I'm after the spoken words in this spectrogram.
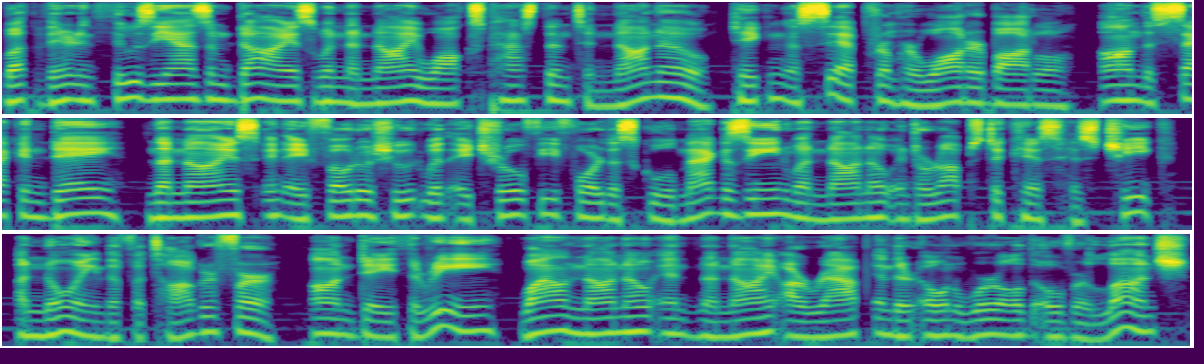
But their enthusiasm dies when Nanai walks past them to Nano, taking a sip from her water bottle. On the second day, Nanai's in a photo shoot with a trophy for the school magazine when Nano interrupts to kiss his cheek, annoying the photographer. On day 3, while Nano and Nanai are wrapped in their own world over lunch,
